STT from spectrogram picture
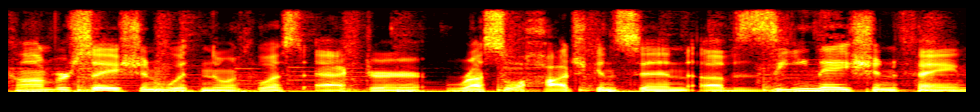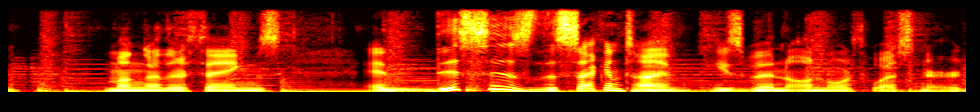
conversation with Northwest actor Russell Hodgkinson of Z Nation fame, among other things. And this is the second time he's been on Northwest Nerd.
